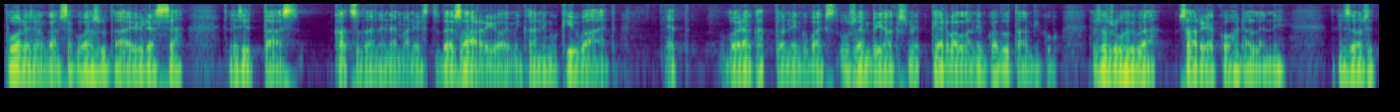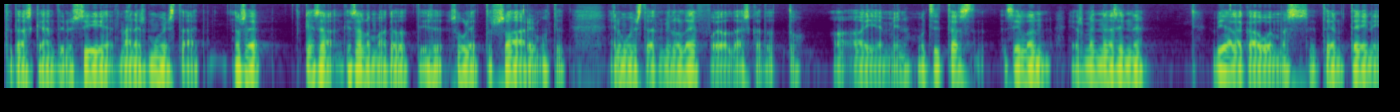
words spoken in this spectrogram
puolison kanssa, kun asutaan yhdessä, niin sitten taas katsotaan enemmän just jotain sarjoja, mikä on niinku kiva, että et voidaan katsoa niinku vaikka useampi jakso niin kerralla, niin katsotaankin, kun jos osuu hyvä sarja kohdalle, niin, niin se on sitten taas kääntynyt siihen, että mä en edes muista, että no se kesä, kesälomaa katsottiin se suljettu saari, mutta et en muista, että milloin leffoja oltaisiin katsottu a- aiemmin. Mutta sitten taas silloin, jos mennään sinne vielä kauemmas, sitten teini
